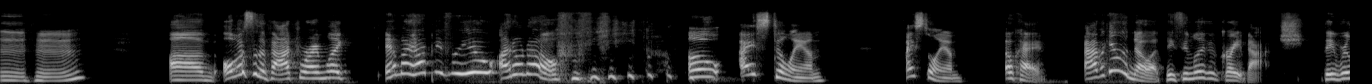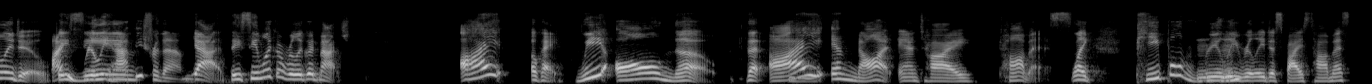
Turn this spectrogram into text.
Mm-hmm. Um, almost to the fact where I'm like, am I happy for you? I don't know. oh, I still am. I still am. Okay. Abigail and Noah, they seem like a great match. They really do. They I'm seem, really happy for them. Yeah, they seem like a really good match. I okay, we all know that I mm-hmm. am not anti Thomas. Like people really, mm-hmm. really despise Thomas.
